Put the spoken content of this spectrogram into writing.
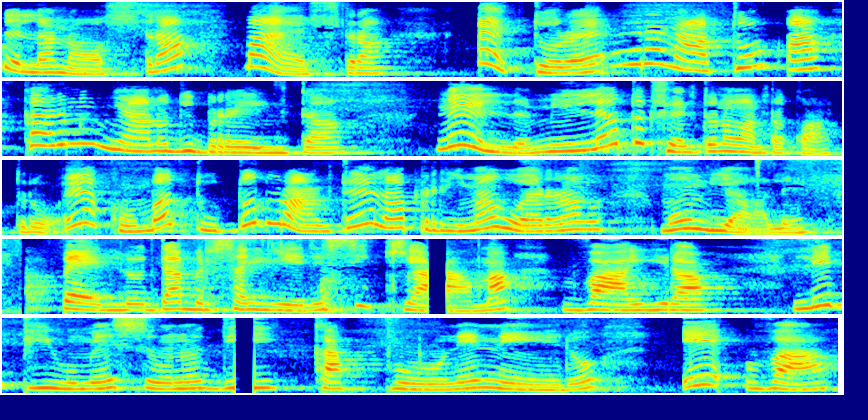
della nostra maestra. Ettore era nato a Carmignano di Brenta nel 1894 e ha combattuto durante la prima guerra mondiale. Il cappello da bersagliere si chiama vaira. Le piume sono di cappone nero e va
